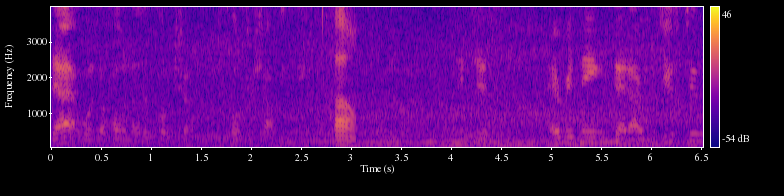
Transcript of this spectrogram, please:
that was a whole nother culture culture shock to me. How? It just everything that I was used to,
